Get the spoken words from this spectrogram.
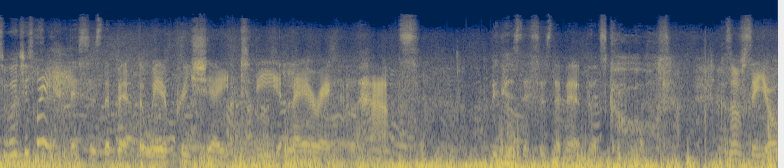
So we'll just wait this is the bit that we appreciate the layering and the hats because this is the bit that's cold because obviously you're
